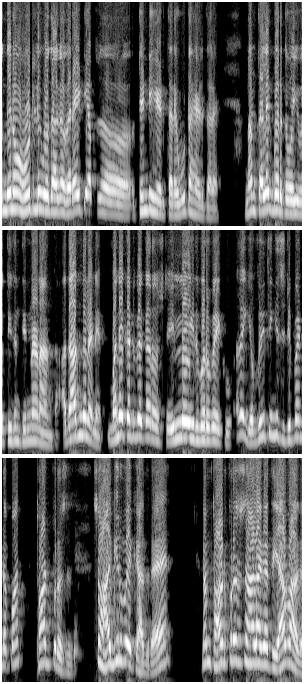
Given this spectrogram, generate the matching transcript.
ಒಂದೇನೋ ಹೋಟ್ಲಿಗೆ ಹೋದಾಗ ವೆರೈಟಿ ಆಫ್ ತಿಂಡಿ ಹೇಳ್ತಾರೆ, ಊಟ ಹೇಳ್ತಾರೆ. ನಮ್ ತಲೆಗೆ ಬರುತ್ತೆ, ಓ ಇವತ್ತು ಇದನ್ನ ತಿನ್ನೋಣ ಅಂತ. ಅದಾದ್ಮೇಲೆ ಮನೆ ಕಟ್ಬೇಕಾದ್ರೂ ಅಷ್ಟೇ, ಇಲ್ಲೇ ಇದು ಬರಬೇಕು. ಅದೇ everything is depend upon thought process so ಹಾಗಿರ್ಬೇಕಾದ್ರೆ ನಮ್ ಥಾಟ್ ಪ್ರೊಸೆಸ್ ಹಾಳಾಗತ್ತೆ ಯಾವಾಗ?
